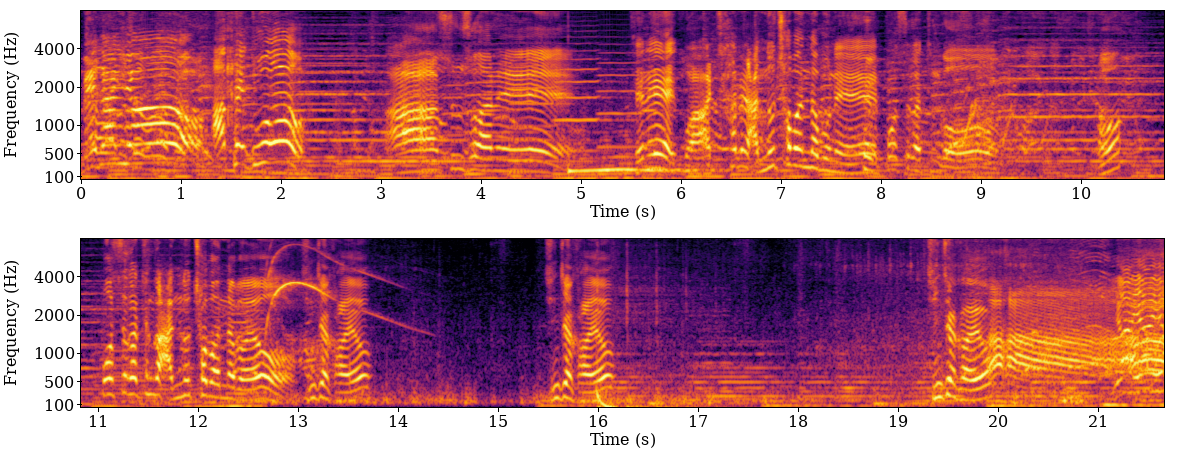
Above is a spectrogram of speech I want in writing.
매달려. 앞에 누워. 아 순수하네. 쟤네 와 차를 안 놓쳐봤나 보네. 버스 같은 거. 어? 버스 같은 거 안 놓쳐봤나 봐요. 진짜 가요? 진짜 가요? 진짜 가요? 아하. 야 야 야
